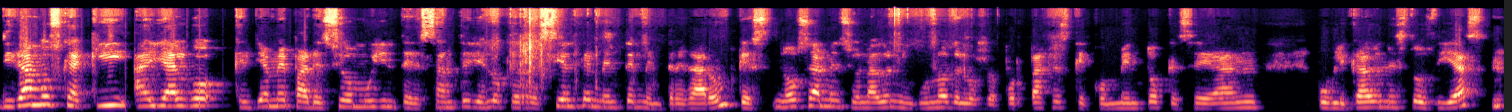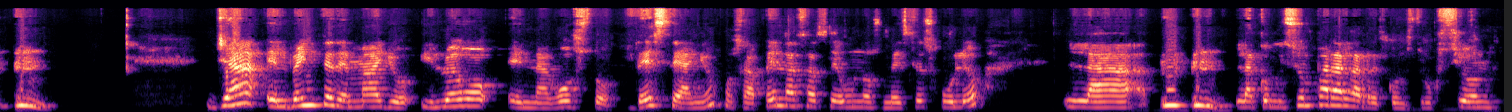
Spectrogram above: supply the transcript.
digamos que aquí hay algo que ya me pareció muy interesante y es lo que recientemente me entregaron, que no se ha mencionado en ninguno de los reportajes que comento que se han publicado en estos días. Ya el 20 de mayo y luego en agosto de este año, o sea, apenas hace unos meses, Julio, la, la Comisión para la Reconstrucción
